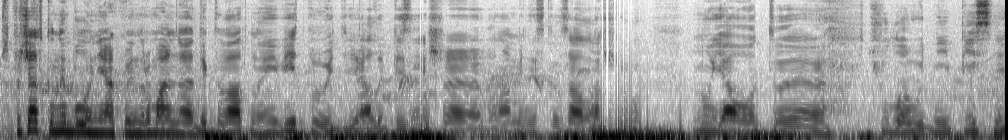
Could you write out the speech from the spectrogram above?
спочатку не було ніякої нормальної адекватної відповіді, але пізніше вона мені сказала, що ну я от е, чула в одній пісні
